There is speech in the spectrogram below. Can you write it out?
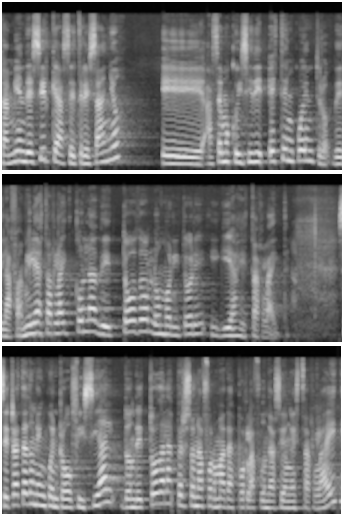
También decir que hace tres años eh, hacemos coincidir este encuentro de la familia Starlight con la de todos los monitores y guías Starlight. Se trata de un encuentro oficial donde todas las personas formadas por la Fundación Starlight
